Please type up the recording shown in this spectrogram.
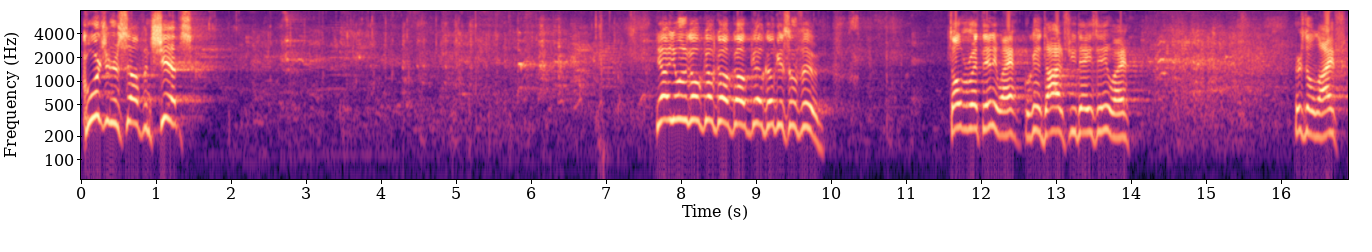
gorging herself in chips. Yo, you want to go, go, go, go, go, go get some food? It's over with anyway. We're going to die in a few days anyway. There's no life.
